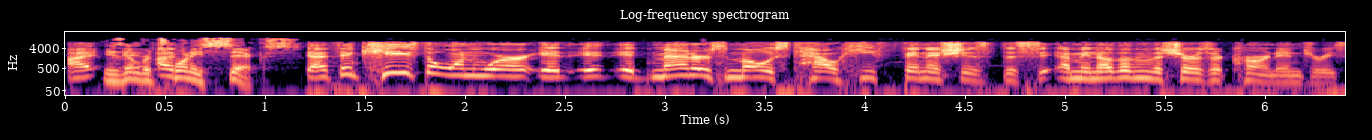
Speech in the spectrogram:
I- he's number I- twenty six. I think he's the one where it, it, it matters most how he finishes the. Se- I mean, other than the Scherzer current injuries,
